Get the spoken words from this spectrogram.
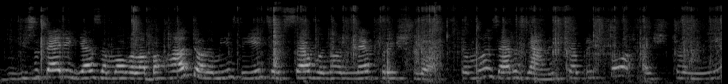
Біжутерії я замовила багато, але мені здається, все воно не прийшло. Тому зараз гляну, що прийшло, а що ні.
